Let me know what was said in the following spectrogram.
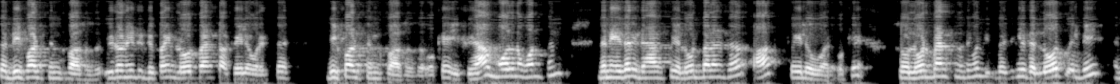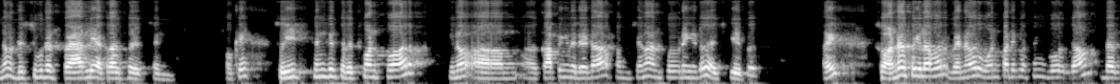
the default sink processor. You don't need to define load balance or failover. It's a default sink processor. Okay. If you have more than one sink, then either it has to be a load balancer or failover. Okay. So load balance nothing but basically the load will be you know distributed fairly across the sink. Okay. So each sink is responsible for you know um, uh, copying the data from channel and putting it to HDFS. Right. So under failover, whenever one particular thing goes down, the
